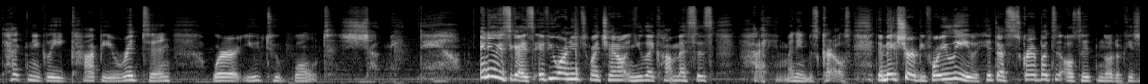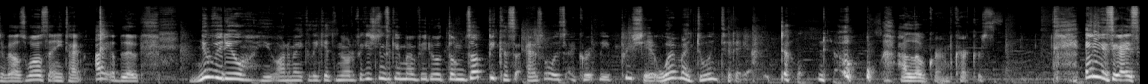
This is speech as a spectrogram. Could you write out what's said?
technically copywritten, where YouTube won't shut me down. Anyways, guys, if you are new to my channel and you like hot messes, hi, my name is Carlos. Then make sure before you leave, hit that subscribe button, also hit the notification bell as well, so anytime I upload new video, you automatically get the notifications, give my video a thumbs up, because as always, I greatly appreciate it. What am I doing today? I don't know. I love graham crackers. Anyways, guys,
